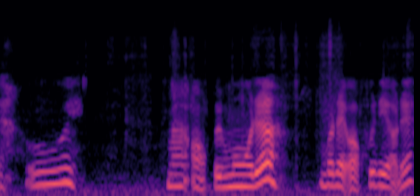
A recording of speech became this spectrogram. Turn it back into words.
จ้ะโอ้ยมาออกไปหมูเด้อบ่ได้ออกผู้เดียวเด้อ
